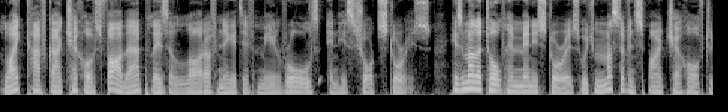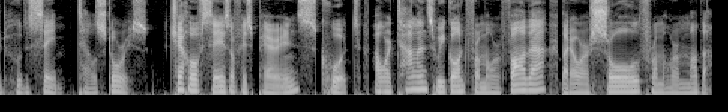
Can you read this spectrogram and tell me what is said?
Like Kafka, Chekhov's father plays a lot of negative male roles in his short stories. His mother told him many stories, which must have inspired Chekhov to do the same, tell stories. Chekhov says of his parents, quote, Our talents we got from our father, but our soul from our mother.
